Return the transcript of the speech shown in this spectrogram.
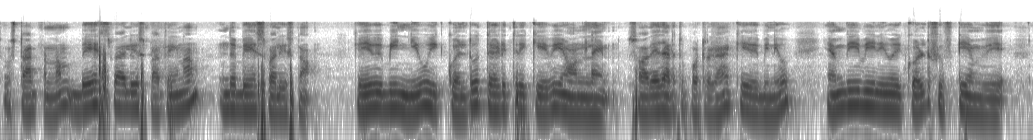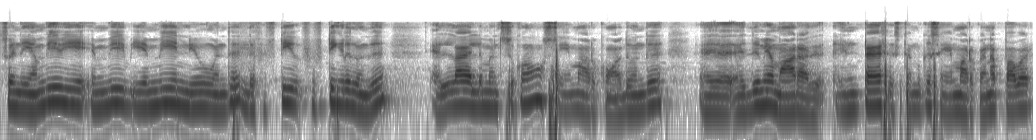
ஸோ ஸ்டார்ட் பண்ணலாம். பேஸ் வேல்யூஸ் பார்த்தீங்கன்னா இந்த பேஸ் வேல்யூஸ் தான். KVB new equal to thirty three KV online so அதே தான் எடுத்து போட்டிருக்கேன் KVB new MBB new equal to fifty MVA so இந்த எம்பிவி எம்பிபி எம்பிஏ நியூ வந்து இந்த ஃபிஃப்டி ஃபிஃப்டிங்கிறது வந்து எல்லா எலிமெண்ட்ஸுக்கும் சேமாக இருக்கும். அது வந்து எதுவுமே மாறாது. என்டையர் சிஸ்டமுக்கு சேமாக இருக்கும். ஏன்னா பவர்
